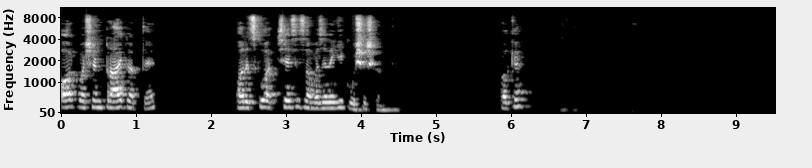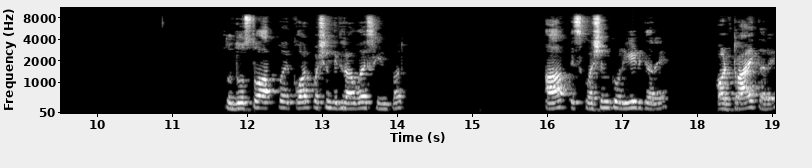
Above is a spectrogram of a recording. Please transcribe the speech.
और क्वेश्चन ट्राई करते हैं। और इसको अच्छे से समझने की कोशिश करते हैं। ओके? तो दोस्तों, आपको एक और क्वेश्चन दिख रहा होगा स्क्रीन पर। आप इस क्वेश्चन को रीड करें और ट्राई करें।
